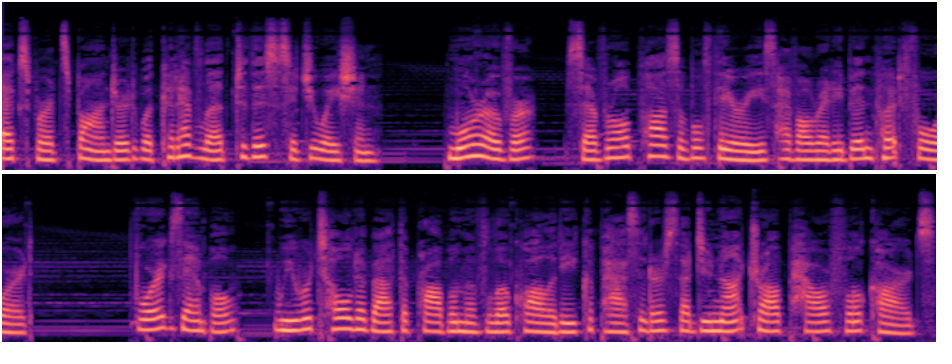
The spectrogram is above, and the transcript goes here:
experts pondered what could have led to this situation. Moreover, several plausible theories have already been put forward. For example, we were told about the problem of low quality capacitors that do not draw powerful cards.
